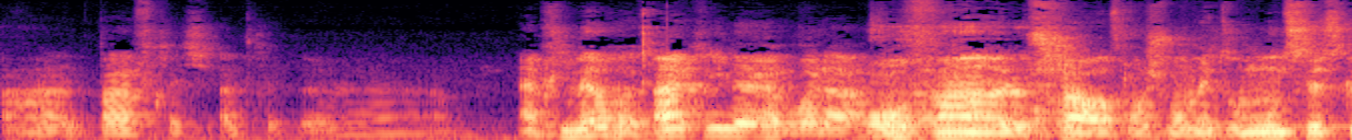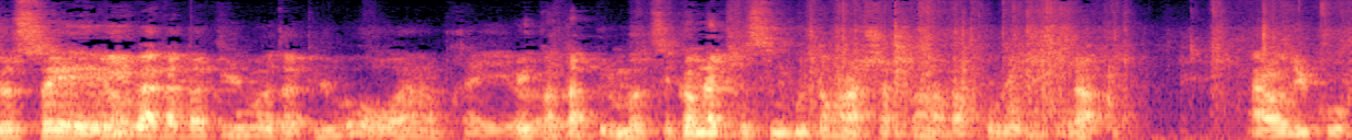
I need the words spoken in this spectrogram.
Ah, pas un fraîche. Un, trai- euh, Un primeur un primeur, voilà. Enfin, le chat, franchement, mais tout le monde sait ce que c'est. Oui, bah, bah, t'as plus le mot, t'as plus le mot, ouais, après. Oui, euh, quand t'as plus le mot, c'est comme la Christine Boutin, on l'a cherché, on l'a pas trouvé. Non. Alors, du coup,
